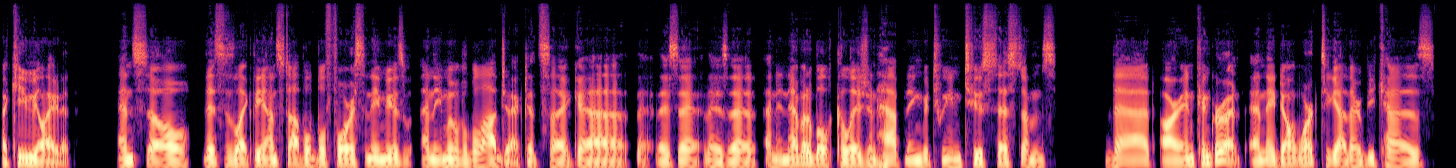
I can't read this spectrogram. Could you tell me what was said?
accumulated. And so this is like the unstoppable force and the, and the immovable object. It's like uh, there's a there's a an inevitable collision happening between two systems that are incongruent and they don't work together because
